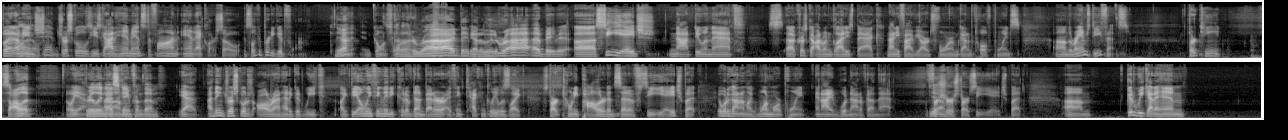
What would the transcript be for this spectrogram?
But I mean, Wild. shit, Driscoll, he's got him and Stefon and Ekeler, so it's looking pretty good for him. Yeah, and- going gotta let it ride, baby. Gotta let it ride, baby. Uh, CEH not doing that. Uh, Chris Godwin, glad he's back. 95 yards for him, got him 12 points. Um, the Rams defense, 13. Solid, Oh yeah, really nice Um, game from them. yeah, I think Driscoll just all around had a good week. Like the only thing that he could have done better, I think technically, was like start Tony Pollard instead of CEH, but it would have gone on like one more point, and I would not have done that. For Yeah. sure, start CEH, but um, good week out of him.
